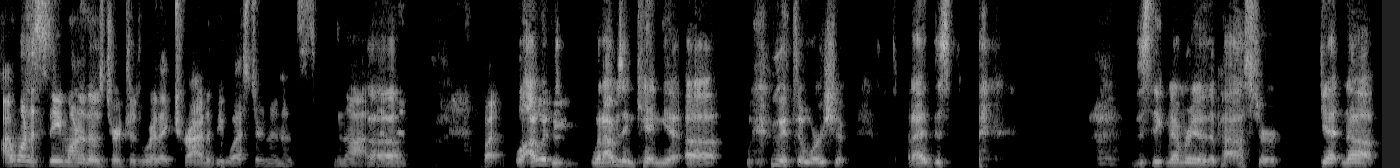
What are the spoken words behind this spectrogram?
I want to see one of those churches where they try to be Western and it's not." Uh, but well, I would when I was in Kenya, uh, we went to worship, and I had this distinct memory of the pastor getting up,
